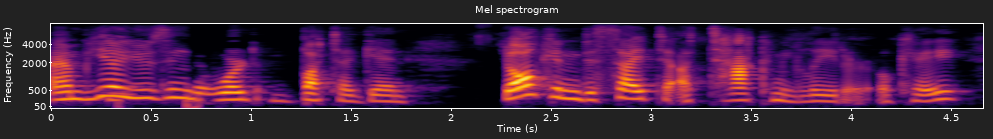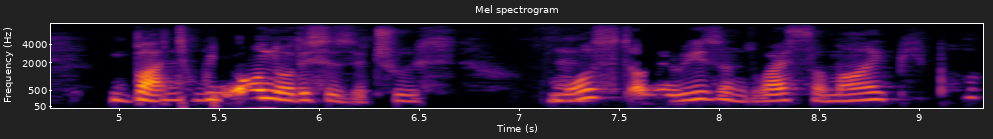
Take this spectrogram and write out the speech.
I'm are using the word but again. Y'all can decide to attack me later, okay? But we all know this is the truth. Mm. Most of the reasons why Somali people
